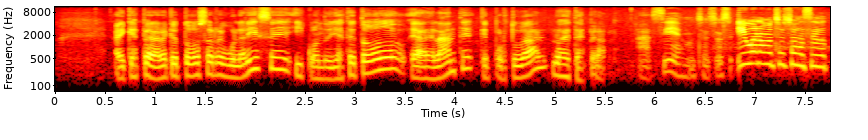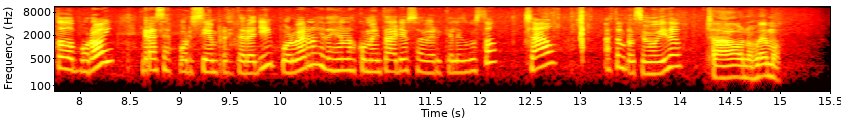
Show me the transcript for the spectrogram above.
hay que esperar a que todo se regularice y cuando ya esté todo, adelante, que Portugal los está esperando. Así es, muchachos. Y bueno, muchachos, ha sido todo por hoy. Gracias por siempre estar allí, por vernos y dejen en los comentarios saber qué les gustó. Chao. Hasta un próximo video. Chao, nos vemos.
